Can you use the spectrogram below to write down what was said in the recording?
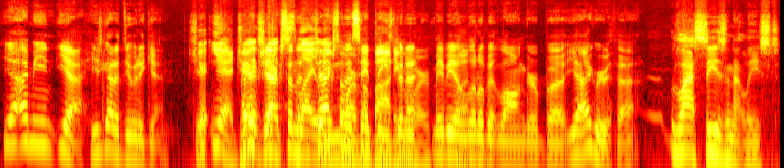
Yeah, I mean, yeah, he's got to do it again. Ja- yeah, I think Jack's, Jack's got done the, Jack's done the same thing. He's body been a, work, maybe a little bit longer, but yeah, I agree with that. Last season, at least,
